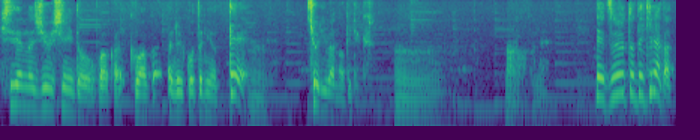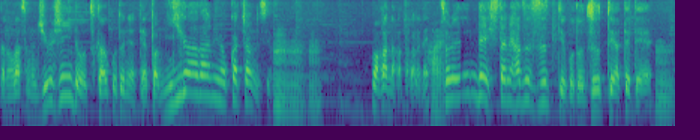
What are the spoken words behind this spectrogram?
自然の重心移動を加わることによって距離は伸びてくる。うん。なるほどね。でずっとできなかったのがその重心移動を使うことによってやっぱ右側側に乗っかっちゃうんですよ。うんうん分かんなかったからね、はい。それで下に外すっていうことをずっとやっててうん。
